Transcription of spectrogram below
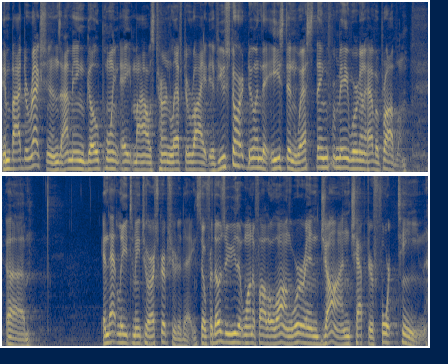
And by directions, I mean go 0.8 miles, turn left or right. If you start doing the east and west thing for me, we're going to have a problem. Um, and that leads me to our scripture today. So, for those of you that want to follow along, we're in John chapter 14.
